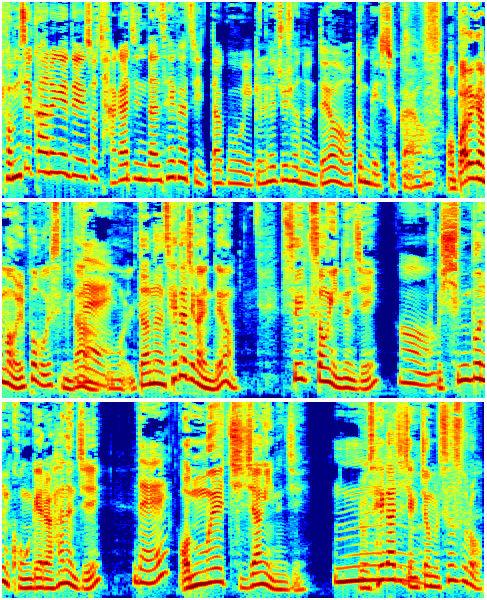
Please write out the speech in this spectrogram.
겸직 가능에 대해서 자가 진단 세 가지 있다고 얘기를 해주셨는데요. 어떤 게 있을까요? 어, 빠르게 한번 읊어보겠습니다. 네. 어, 일단은 세 가지가 있는데요. 수익성이 있는지, 어, 그리고 신분 공개를 하는지, 네. 업무에 지장이 있는지, 음. 이세 가지 쟁점을 스스로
